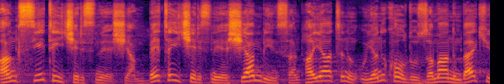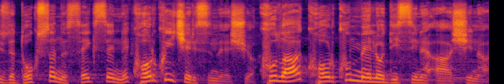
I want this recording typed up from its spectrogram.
anksiyete içerisinde yaşayan, beta içerisinde yaşayan bir insan hayatının uyanık olduğu zamanın belki %90'ını, 80'ini korku içerisinde yaşıyor. Kulağa korku melodisine aşina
